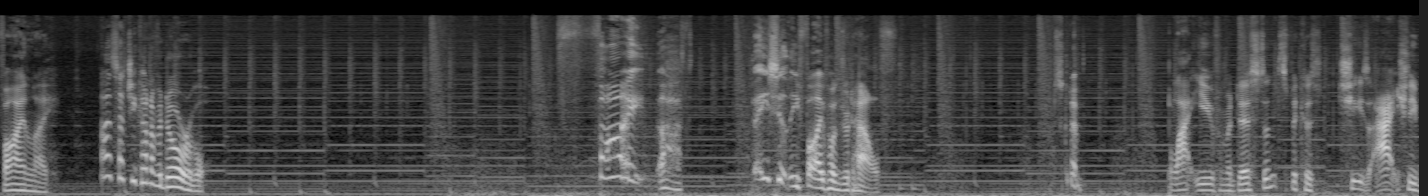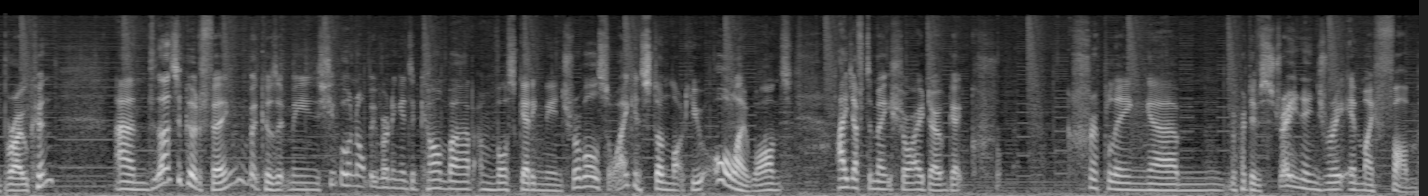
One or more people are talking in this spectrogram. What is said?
finally. That's actually kind of adorable. Five... Uh, basically 500 health. I'm just going to splat you from a distance because she's actually broken. And that's a good thing because it means she will not be running into combat and thus getting me in trouble so I can stun lock you all I want. I just have to make sure I don't get cr crippling um, repetitive strain injury in my thumb.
